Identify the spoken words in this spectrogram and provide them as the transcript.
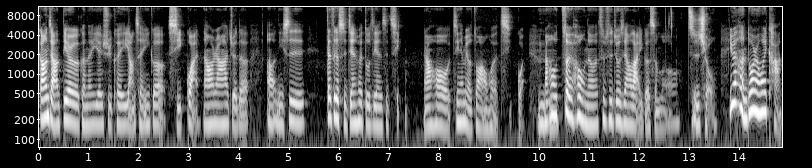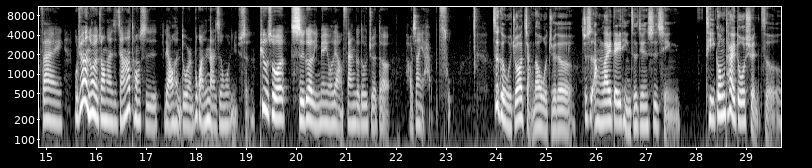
刚刚讲的第二个，可能也许可以养成一个习惯，然后让他觉得呃你是在这个时间会做这件事情，然后今天没有做完会很奇怪。然后最后呢，是不是就是要来一个什么直球，因为很多人会卡在，我觉得很多人状态是这样，他同时聊很多人，不管是男生或女生。譬如说，十个里面有两三个都觉得好像也还不错，这个我就要讲到，我觉得就是 online dating 这件事情，提供太多选择，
